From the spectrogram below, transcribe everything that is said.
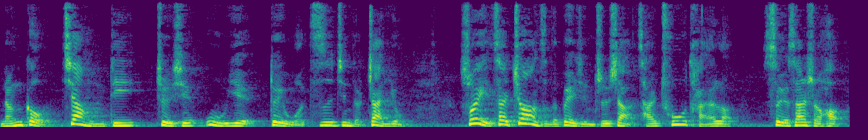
能够降低这些物业对我资金的占用。所以在这样子的背景之下，才出台了四月三十号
